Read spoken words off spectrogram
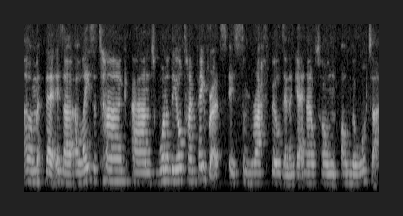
um, there is a, a, laser tag, and one of the all-time favourites is some raft building and getting out on on the water.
